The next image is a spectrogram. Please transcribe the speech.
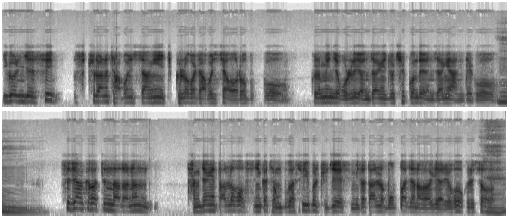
이걸 이제 수입 수출하는 자본시장이 글로벌 자본시장 이 얼어붙고 그러면 이제 원래 연장해줄 채권도 연장이 안 되고 음. 스리랑카 같은 나라는 당장에 달러가 없으니까 정부가 수입을 규제했습니다. 달러 못 빠져나가게 하려고 그래서 예.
